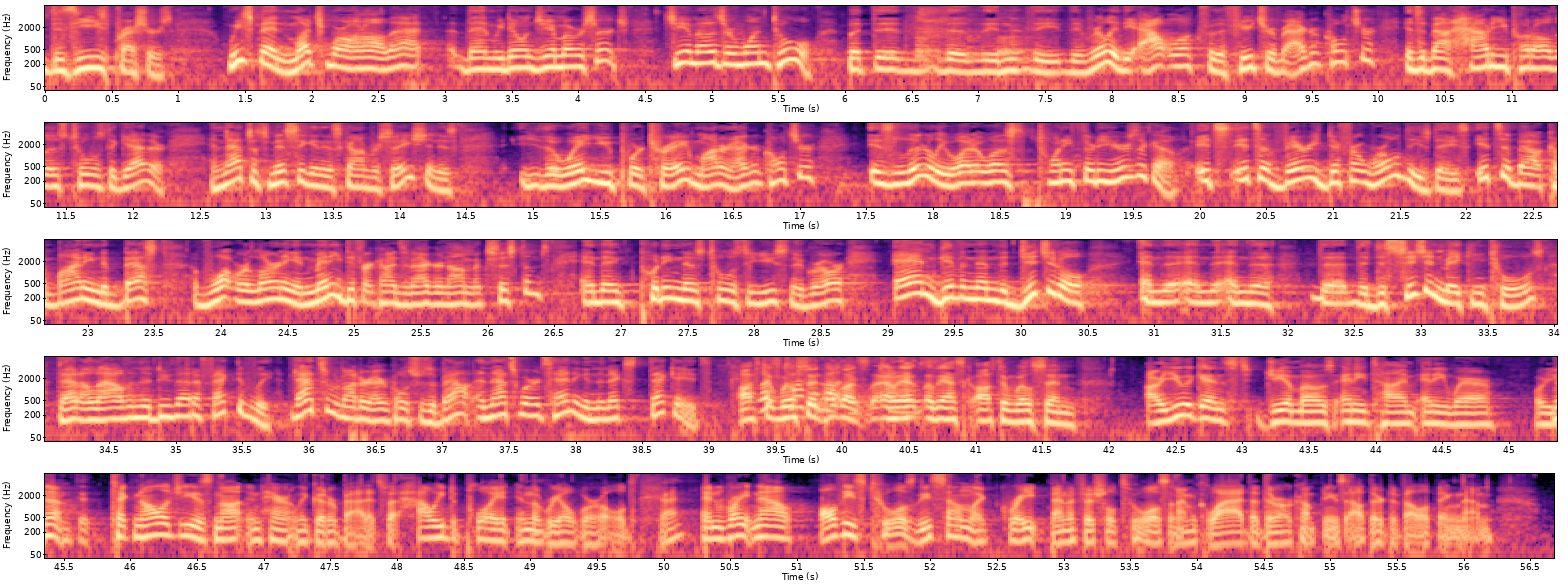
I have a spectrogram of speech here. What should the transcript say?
disease pressures. We spend much more on all that than we do on GMO research. GMOs are one tool, but the, the, the, the, the really the outlook for the future of agriculture is about how do you put all those tools together. And that's what's missing in this conversation is the way you portray modern agriculture is literally what it was 20, 30 years ago. It's, it's a very different world these days. It's about combining the best of what we're learning in many different kinds of agronomic systems and then putting those tools to use in the grower and giving them the digital and the, and the, and the, the, the decision making tools that allow them to do that effectively. That's what modern agriculture is about, and that's where it's heading in the next decades. Austin Let's Wilson, hold on. Let me ask Austin Wilson are you against GMOs anytime, anywhere? Or you no, think that technology is not inherently good or bad. It's about how we deploy it in the real world. Okay. And right now, all these tools, these sound like great beneficial tools, and I'm glad that there are companies out there developing them.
